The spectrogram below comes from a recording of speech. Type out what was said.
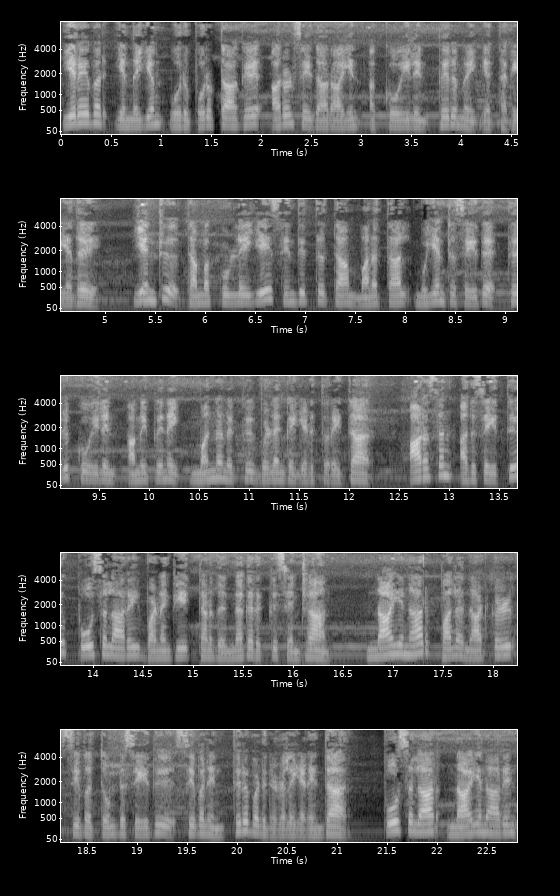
இறைவர் என்னையும் ஒரு பொருட்டாக அருள் செய்தாராயின் அக்கோயிலின் பெருமை எத்தகையது? என்று தமக்குள்ளேயே சிந்தித்து தாம் மனத்தால் முயன்று செய்த திருக்கோயிலின் அமைப்பினை மன்னனுக்கு விளங்க எடுத்துரைத்தார். அரசன் அதிசயித்து பூசலாரை வணங்கி தனது நகருக்கு சென்றான். நாயனார் பல நாட்கள் சிவ தொண்டு செய்து சிவனின் திருவடி நிழலை அடைந்தார் பூசலார் நாயனாரின்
